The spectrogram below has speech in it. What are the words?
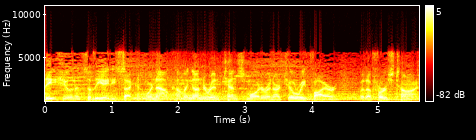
These units of the 82nd were now coming under intense mortar and artillery fire for the first time.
